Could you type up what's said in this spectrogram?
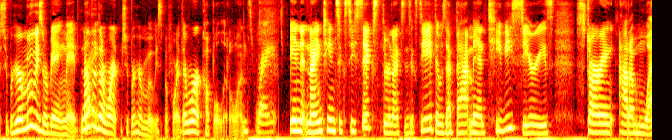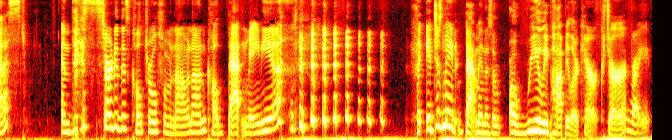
superhero movies were being made. Not that there weren't superhero movies before. There were a couple little ones. Right. In 1966 through 1968, there was a Batman TV series starring Adam West. And this started this cultural phenomenon called Batmania. Like it just made Batman as a, a really popular character Right.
